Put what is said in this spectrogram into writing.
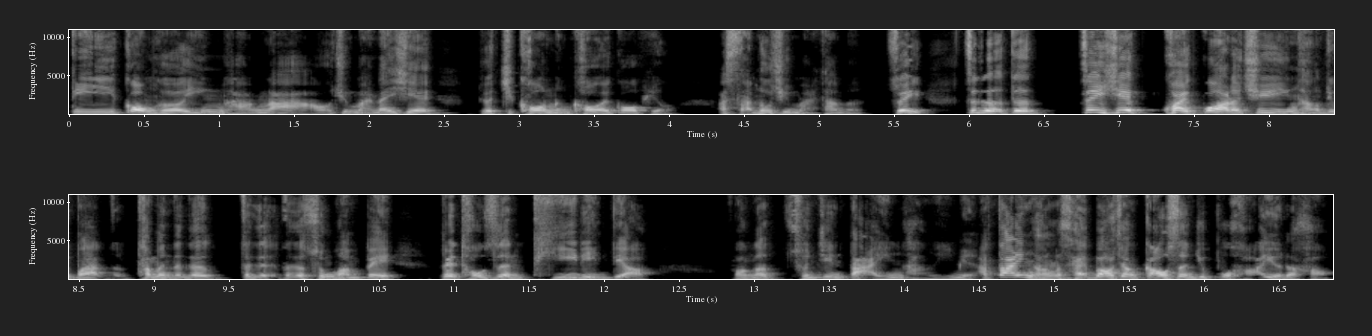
第一共和银行啦，哦，去买那些就几块两块的股票啊，散户去买他们，所以这个这这些快挂的区域银行就把他们那个这个这个存款被被投资人提领掉，反而存进大银行里面啊，大银行的财报像高盛就不好，有的好。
